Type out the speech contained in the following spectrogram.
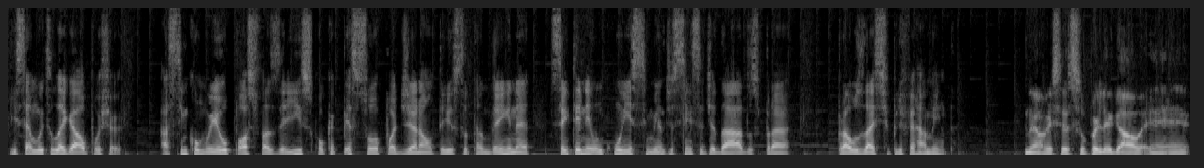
isso é muito legal, poxa. Assim como eu posso fazer isso, qualquer pessoa pode gerar um texto também, né? Sem ter nenhum conhecimento de ciência de dados para usar esse tipo de ferramenta. Não, isso é super legal. É,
